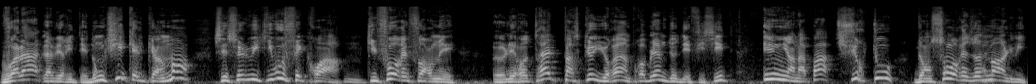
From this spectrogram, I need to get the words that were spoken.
Voilà la vérité. Donc si quelqu'un ment, c'est celui qui vous fait croire qu'il faut réformer euh, les retraites parce qu'il y aurait un problème de déficit. Il n'y en a pas, surtout dans son raisonnement à lui.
